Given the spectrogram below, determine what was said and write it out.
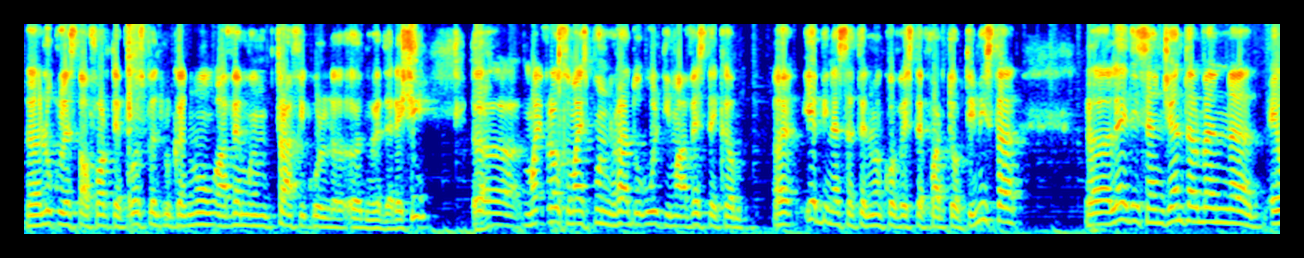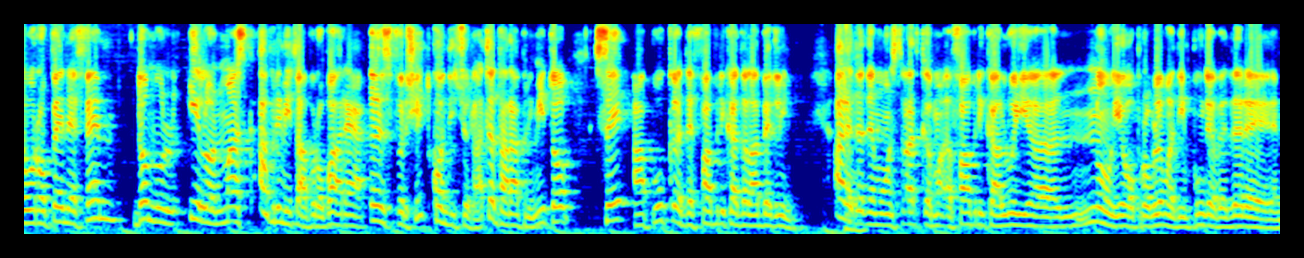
uh, lucrurile stau foarte prost pentru că nu avem în traficul uh, în vedere. Și da. uh, mai vreau să mai spun, Radu, ultima veste, că uh, e bine să terminăm cu o veste foarte optimistă. Uh, ladies and gentlemen, uh, European FM, domnul Elon Musk a primit aprobarea în sfârșit, condiționată, dar a primit-o, se apucă de fabrica de la Berlin. Are de demonstrat că fabrica lui uh, nu e o problemă din punct de vedere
